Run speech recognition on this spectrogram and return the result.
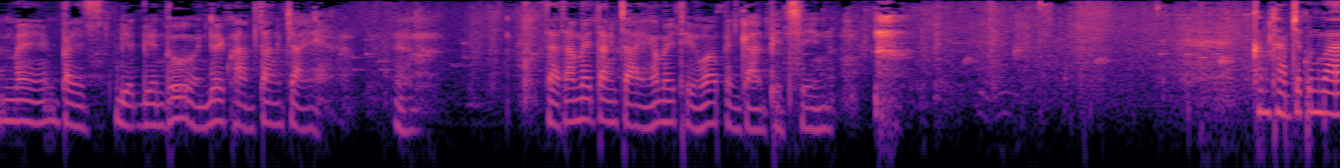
บไม่ไปเบียดเบียนผู้อื่นด้วยความตั้งใจแต่ถ้าไม่ตั้งใจก็ไม่ถือว่าเป็นการผิดศีลคำถามจากคุณวา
